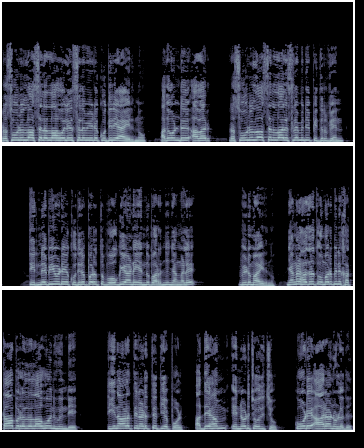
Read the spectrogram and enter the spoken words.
റസൂലുല്ലാ സലാഹു അലൈഹി വസ്ലമിയുടെ കുതിരയായിരുന്നു. അതുകൊണ്ട് അവർ റസൂലുല്ലാ സല്ലാ അലൈഹി വസ്ലമിന്റെ പിതൃവ്യൻ തിരുനബിയുടെ കുതിരപ്പുറത്ത് പോകുകയാണ് എന്ന് പറഞ്ഞ് ഞങ്ങളെ വിടുമായിരുന്നു. ഞങ്ങൾ ഹസ്രത് ഉമർ ബിൻ ഖത്താബ് റലാഹു അനുഹുവിന്റെ തീനാളത്തിനടുത്തെത്തിയപ്പോൾ അദ്ദേഹം എന്നോട് ചോദിച്ചു കൂടെ ആരാണുള്ളത്?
